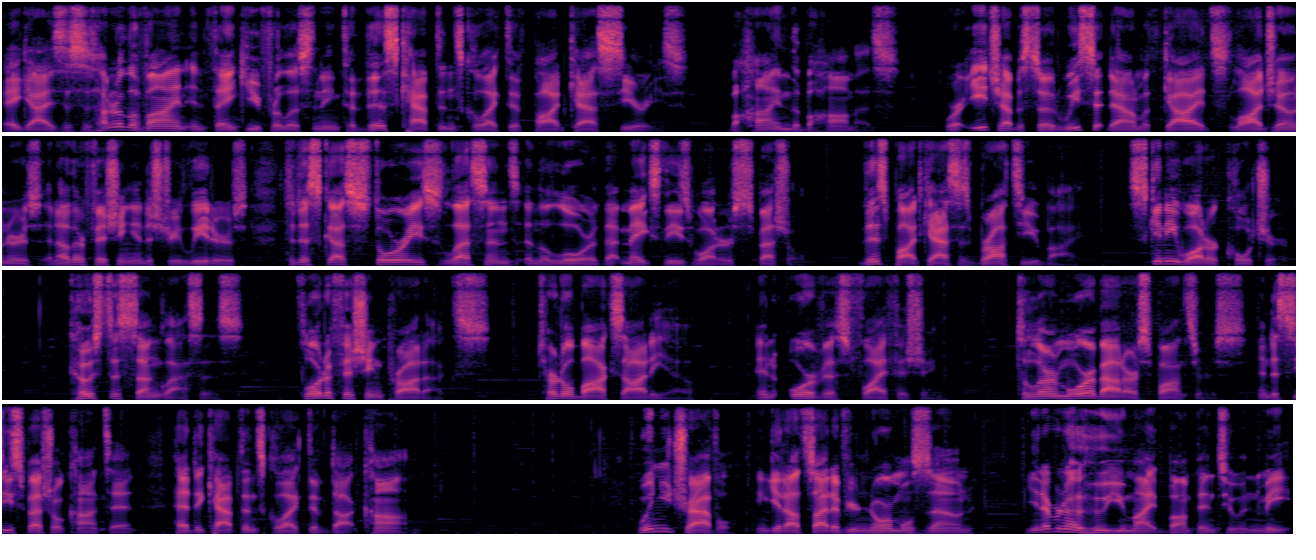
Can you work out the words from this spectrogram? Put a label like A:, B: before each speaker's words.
A: Hey guys, this is Hunter Levine, and thank you for listening to this Captain's Collective podcast series, Behind the Bahamas, where each episode we sit down with guides, lodge owners, and other fishing industry leaders to discuss stories, lessons, and the lore that makes these waters special. This podcast is brought to you by Skinny Water Culture, Costa Sunglasses, Florida Fishing Products, Turtle Box Audio, and Orvis Fly Fishing. To learn more about our sponsors and to see special content, head to captainscollective.com. When you travel and get outside of your normal zone, you never know who you might bump into and meet.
